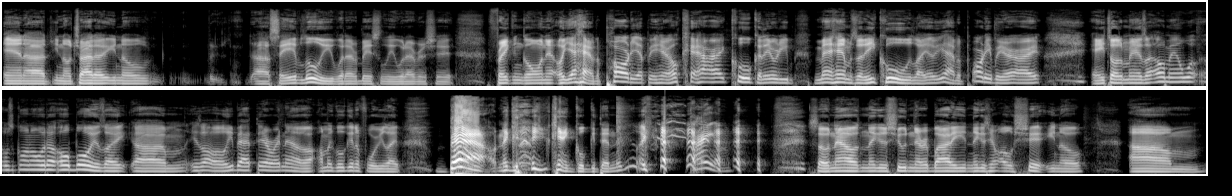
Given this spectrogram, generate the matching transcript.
and uh, you know, try to you know. Uh, save Louis, whatever, basically, whatever shit. Franklin going there. Oh, yeah, have a party up in here. Okay, all right, cool. Cause they already met him, so he cool. Like, oh, yeah, have a party up here. All right. And he told the man, he's like, oh man, what, what's going on with that old boy? He's like, um, he's like, oh, he back there right now. I'm gonna go get him for you. Like, bow, nigga, you can't go get that nigga. Like, Damn. so now niggas shooting everybody. Niggas hearing, oh shit, you know. Um,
